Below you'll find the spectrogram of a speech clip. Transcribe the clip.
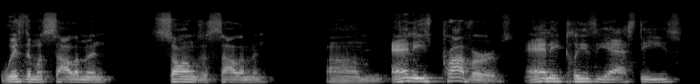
Wisdom of Solomon, Songs of Solomon, um, and these Proverbs and Ecclesiastes,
